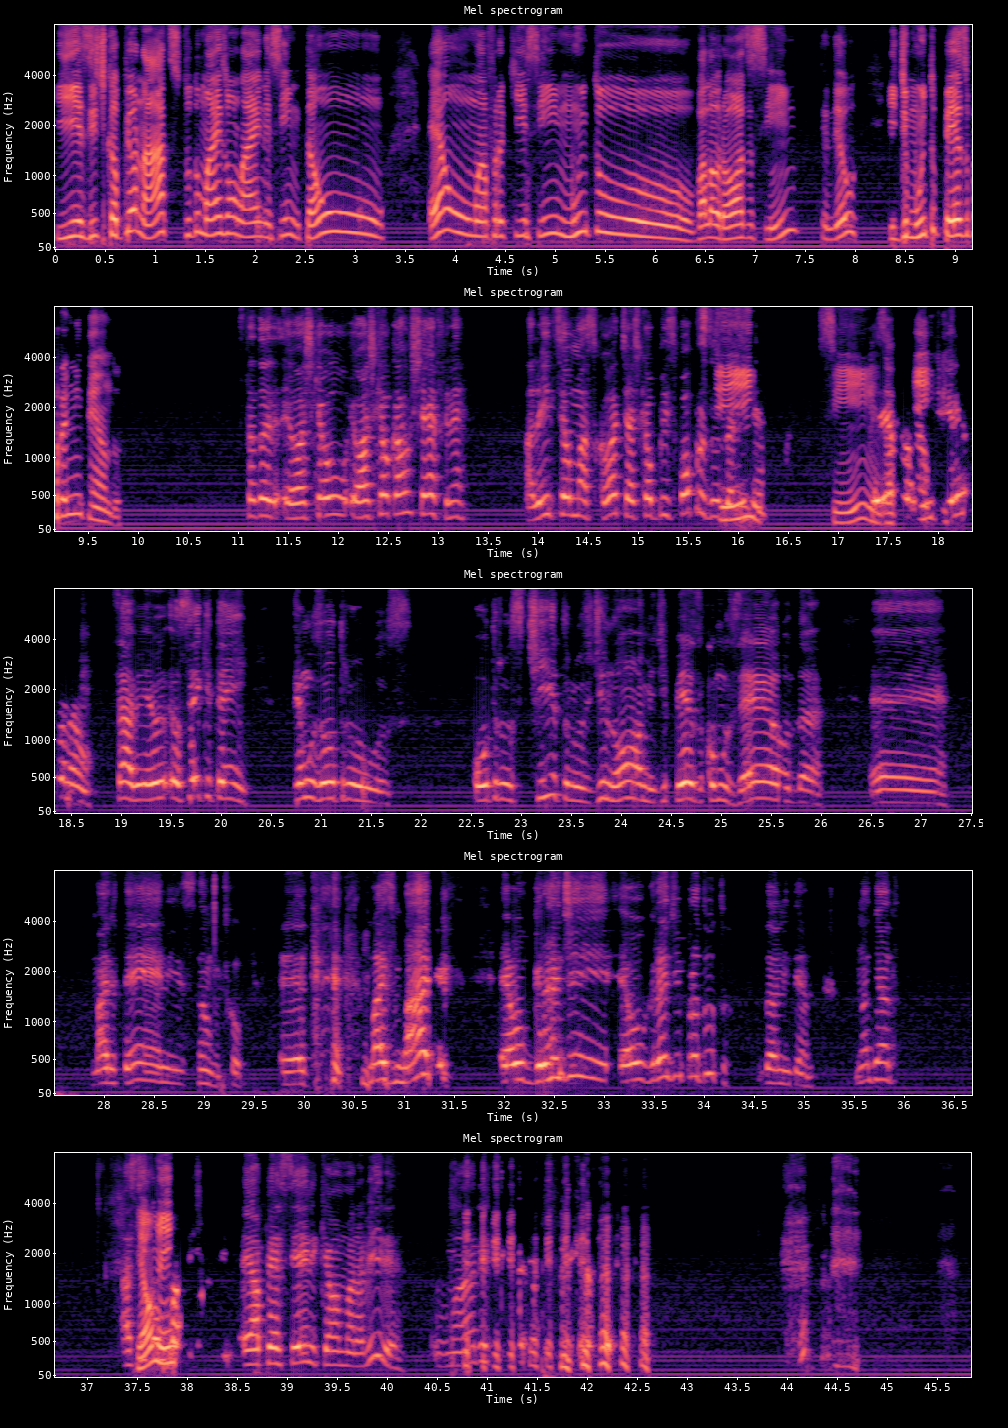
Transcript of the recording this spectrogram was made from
E existe campeonatos, tudo mais online, assim. Então, é uma franquia, assim, muito valorosa, assim, entendeu? E de muito peso pra Nintendo. Tá? Eu acho que é o, eu acho que é o carro-chefe, né? Além de ser o mascote, acho que é o principal produto da Sim, Nintendo. sim, Querendo ou não, querendo ou não. Sabe, eu, eu sei que tem temos outros outros títulos de nome, de peso, como Zelda, é, Mario Tênis, não, desculpa. É, mas Mario é o grande é o grande produto da Nintendo. Não adianta. Assim Realmente. é a PSN que é uma maravilha. O Mario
